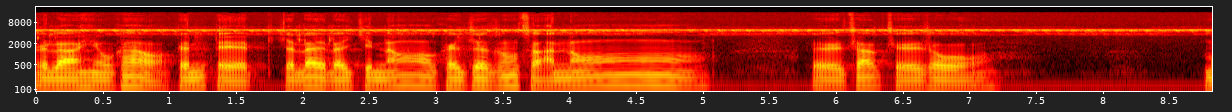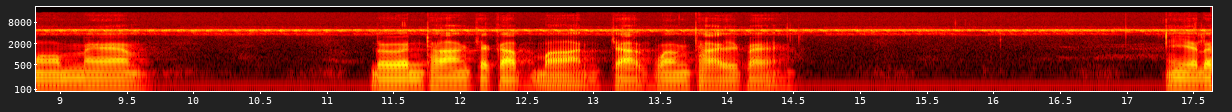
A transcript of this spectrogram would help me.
เวลาหิวข้าวเป็นเปรตจะไล่อะไรกินเนาะใครจะสงสารเนาะเออชักเฉยโซมอมแมม เดินทางจะกลับบ้านจากวังไทยไป นี่อะไร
